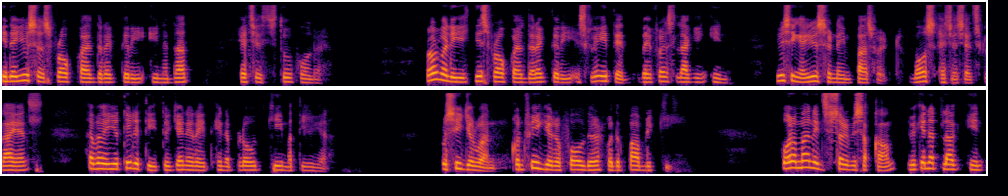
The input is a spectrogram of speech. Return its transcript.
in the user's profile directory in a .ssh2 folder. Normally, this profile directory is created by first logging in using a username password. Most SSH clients have a utility to generate and upload key material. Procedure 1. Configure a folder for the public key. For a managed service account, we cannot log in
